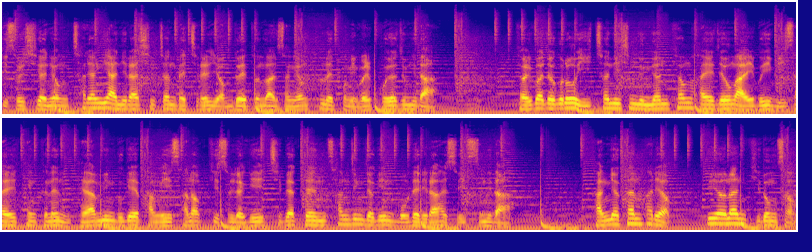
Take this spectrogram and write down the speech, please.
기술 시연용 차량이 아니라 실전 배치를 염두에 둔 완성형 플랫폼임을 보여줍니다. 결과적으로 2026년형 하예제용 IV 미사일 탱크는 대한민국의 방위 산업 기술력이 집약된 상징적인 모델이라 할 수 있습니다. 강력한 화력, 뛰어난 기동성,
